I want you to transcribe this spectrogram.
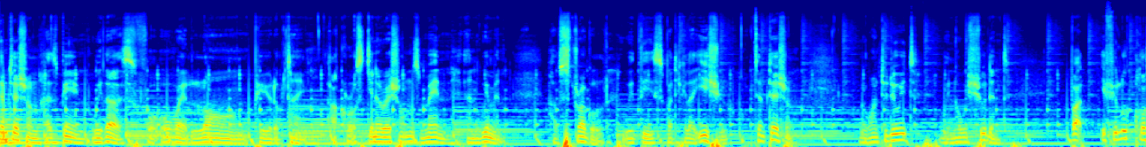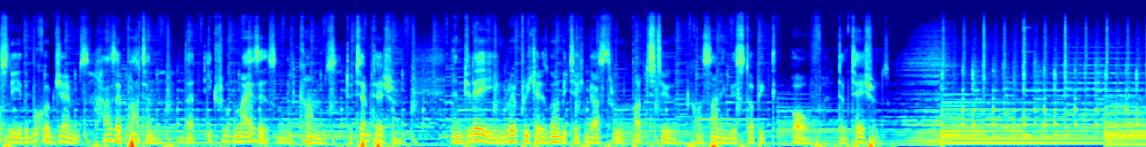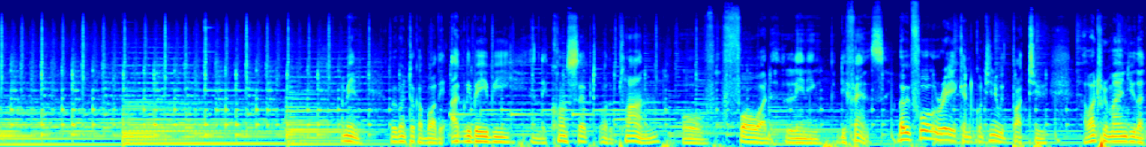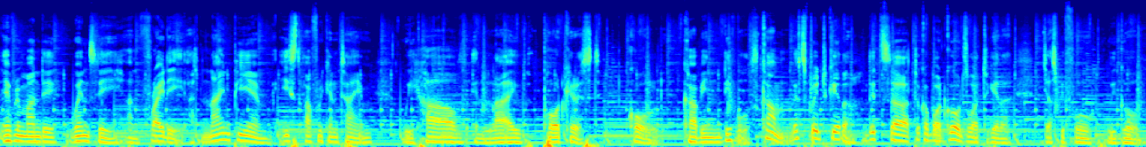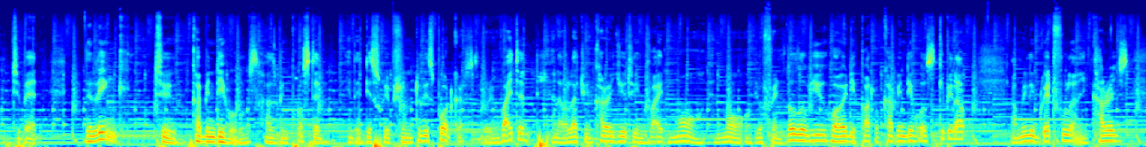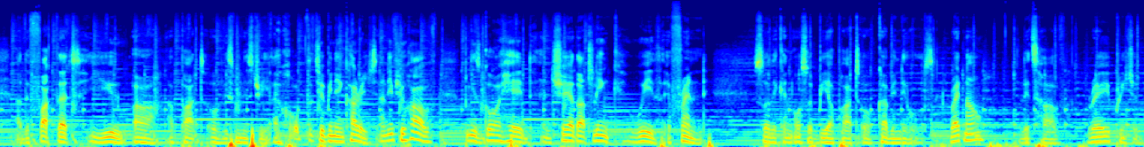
Temptation has been with us for over a long period of time. Across generations, men and women have struggled with this particular issue of temptation. We want to do it, we know we shouldn't. But if you look closely, the book of James has a pattern that it recognizes when it comes to temptation. And today, Ray Pritchard is going to be taking us through part two concerning this topic of temptations. We're going to talk about the ugly baby and the concept or the plan of forward leaning defense. But before Ray can continue with part two, I want to remind you that every Monday, Wednesday, and Friday at 9 p.m. East African time, we have a live podcast called Cabin Devils. Come, let's pray together. Let's uh, talk about God's Word together just before we go to bed. The link to Cabin Devils has been posted in the description to this podcast. You're invited, and I would like to encourage you to invite more and more of your friends. Those of you who are already part of Cabin Devils, keep it up. I'm really grateful and encouraged at the fact that you are a part of this ministry. I hope that you've been encouraged, and if you have, please go ahead and share that link with a friend so they can also be a part of Cabin Devils. Right now, let's have Ray Pritchard.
